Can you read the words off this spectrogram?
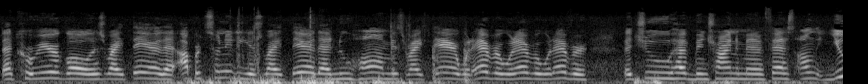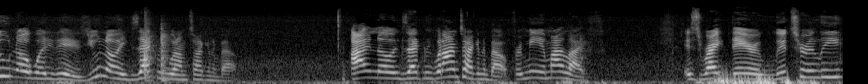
That career goal is right there. That opportunity is right there. That new home is right there. Whatever, whatever, whatever that you have been trying to manifest. Only you know what it is. You know exactly what I'm talking about. I know exactly what I'm talking about for me in my life. It's right there, literally.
